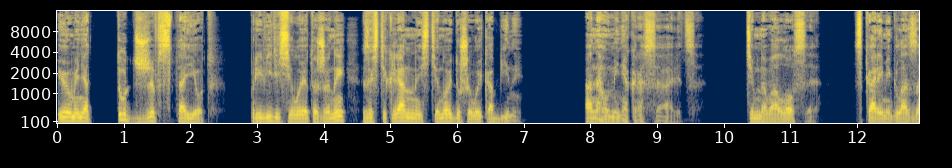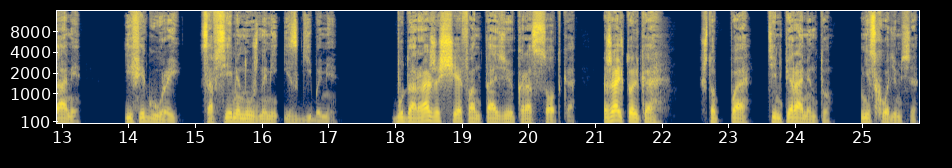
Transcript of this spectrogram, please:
и у меня тут же встает при виде силуэта жены за стеклянной стеной душевой кабины. Она у меня красавица, темноволосая, с карими глазами и фигурой со всеми нужными изгибами. Будоражащая фантазию красотка. Жаль только, что по темпераменту не сходимся.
